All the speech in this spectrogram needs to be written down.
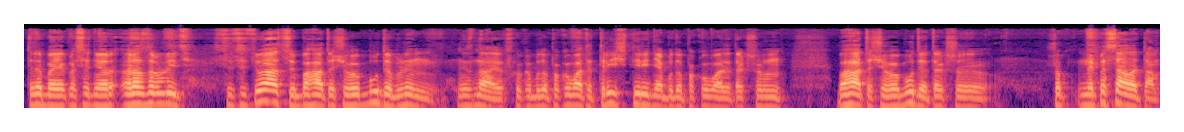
треба якось сьогодні розрулити цю ситуацію. Багато чого буде. Блін, не знаю, скільки буду пакувати. 3-4 дня буду пакувати. Так що багато чого буде. Так що, щоб не писали там,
